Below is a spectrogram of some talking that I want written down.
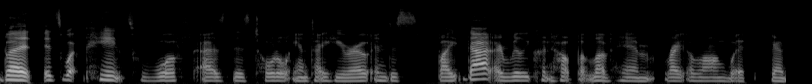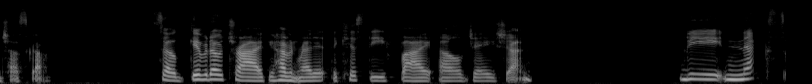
But it's what paints Wolf as this total anti hero. And despite that, I really couldn't help but love him right along with Francesca. So give it a try if you haven't read it The Kiss Thief by L.J. Shen. The next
